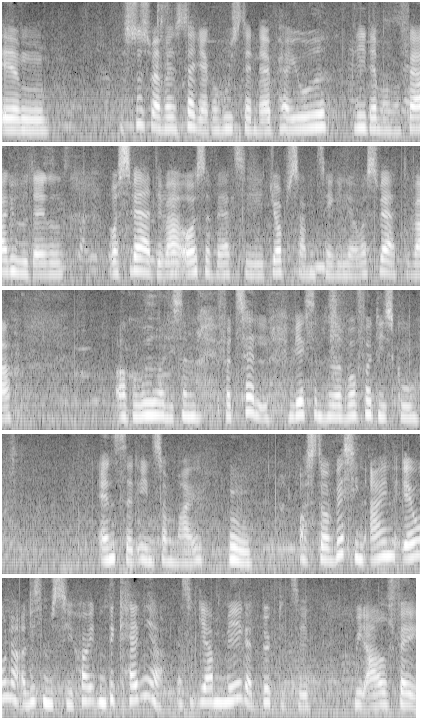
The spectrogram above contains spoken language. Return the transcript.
Øhm, jeg synes i hvert fald selv, at jeg kan huske den der periode, lige da man var færdiguddannet, hvor svært det var også at være til jobsamtale, og hvor svært det var at gå ud og ligesom fortælle virksomheder, hvorfor de skulle ansætte en som mig. Mm. Og stå ved sine egne evner og ligesom sige højt, det kan jeg. Altså, jeg er mega dygtig til mit eget fag.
